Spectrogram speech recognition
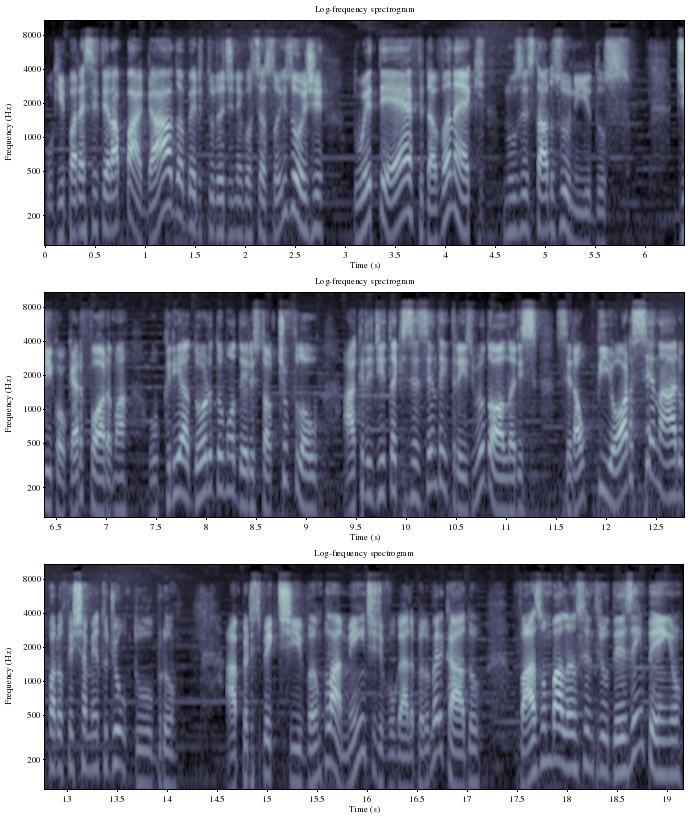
o que parece ter apagado a abertura de negociações hoje do ETF da Vanek nos Estados Unidos. De qualquer forma, o criador do modelo Stock to Flow acredita que 63 mil dólares será o pior cenário para o fechamento de outubro. A perspectiva amplamente divulgada pelo mercado faz um balanço entre o desempenho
